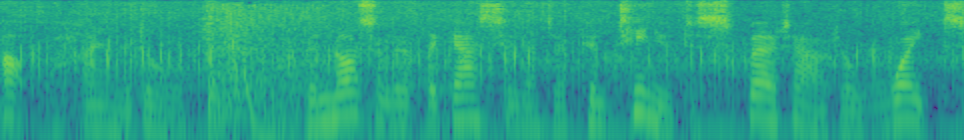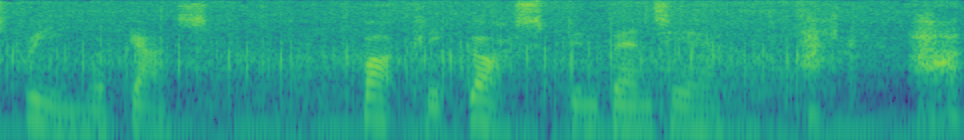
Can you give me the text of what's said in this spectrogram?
up behind the door. The nozzle of the gas cylinder continued to spurt out a white stream of gas. Barclay gasped in Ben's ear. I,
